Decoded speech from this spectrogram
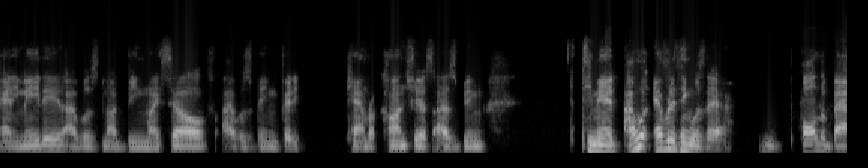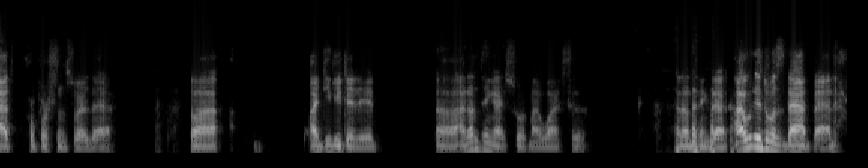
animated i was not being myself i was being very camera conscious i was being timid i was everything was there. All the bad proportions were there. So i, I deleted it. Uh, i don't think i showed my wife too. I don't think that I, it was that bad.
